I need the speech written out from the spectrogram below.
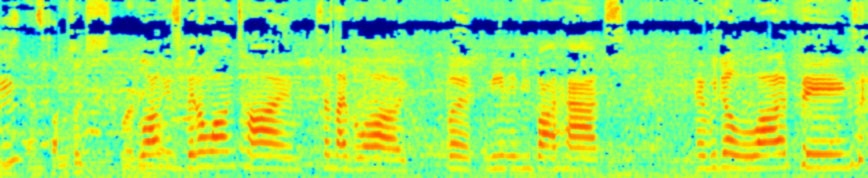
Mm-hmm. And it was like spreading. Vlog, it's been a long time since I vlogged, but me and Indy bought hats, and we did a lot of things.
